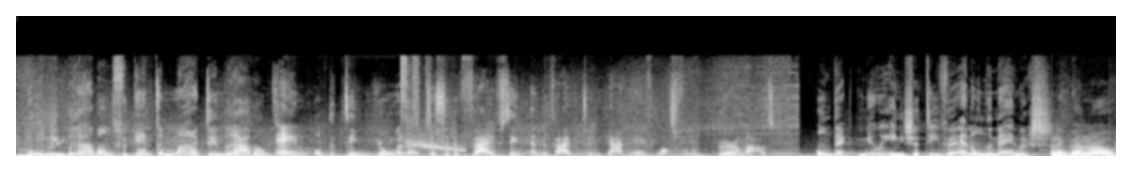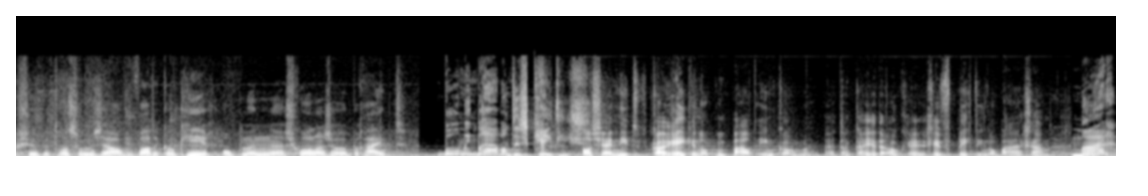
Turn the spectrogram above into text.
Booming Brabant verkent de markt in Brabant. 1 op de 10 jongeren tussen de 15 en de 25 jaar die heeft last van een burn-out. Ontdekt nieuwe initiatieven en ondernemers. Ik ben nou super trots op mezelf op wat ik ook hier op mijn eh, school en zo heb bereikt. Booming Brabant is kritisch. Als jij niet kan rekenen op een bepaald inkomen, eh, dan kan je daar ook eh, geen verplichting op aangaan. Maar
